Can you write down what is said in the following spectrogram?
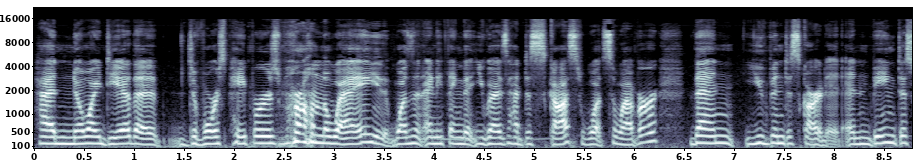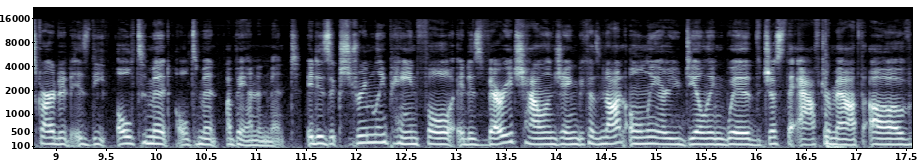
had no idea that divorce papers were on the way, it wasn't anything that you guys had discussed whatsoever, then you've been discarded. And being discarded is the ultimate, ultimate abandonment. It is extremely painful. It is very challenging because not only are you dealing with just the aftermath of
